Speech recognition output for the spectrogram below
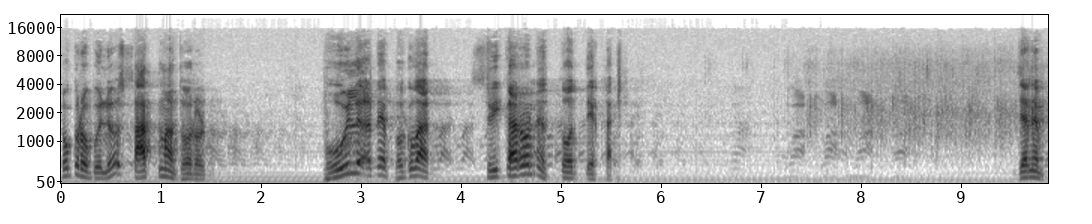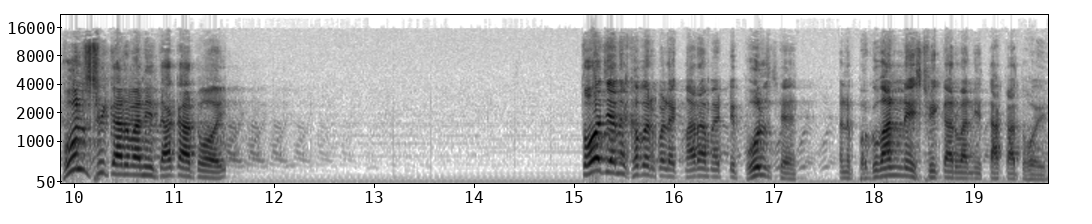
છોકરો બોલ્યો, સાતમા ધોરણ ભૂલ અને ભગવાન. સ્વીકારો ને તો જ દેખાશે જેને ભૂલ સ્વીકારવાની તાકાત હોય, તો જ એને ખબર પડે કે મારામાં એટલી ભૂલ છે અને ભગવાનને સ્વીકારવાની તાકાત હોય,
